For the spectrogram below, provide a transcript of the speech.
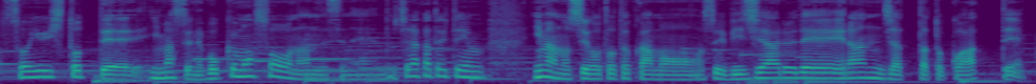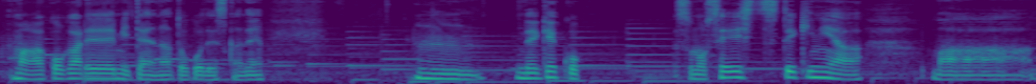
そういう人っていますよね僕もそうなんですねどちらかというと今の仕事とかもそういうビジュアルで選んじゃったとこあってまあ憧れみたいなとこですかねうんで結構その性質的にはま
